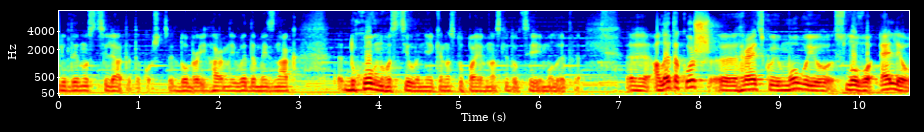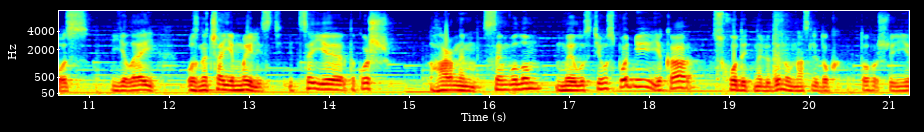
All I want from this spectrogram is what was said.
людину зціляти також. Це добрий, гарний видимий знак духовного зцілення, яке наступає внаслідок цієї молитви. Е, Але також е, грецькою мовою слово еліос, єлей, означає милість. І це є також гарним символом милості Господньої, яка сходить на людину внаслідок того, що її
